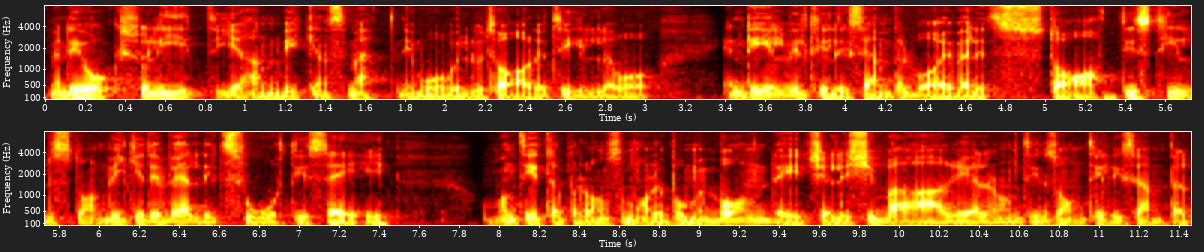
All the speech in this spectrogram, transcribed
Men det är också lite grann vilken smärtnivå vill du ta det till. Och en del vill till exempel vara i väldigt statiskt tillstånd, vilket är väldigt svårt i sig. Om man tittar på de som håller på med bondage eller shibari eller någonting sånt till exempel.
